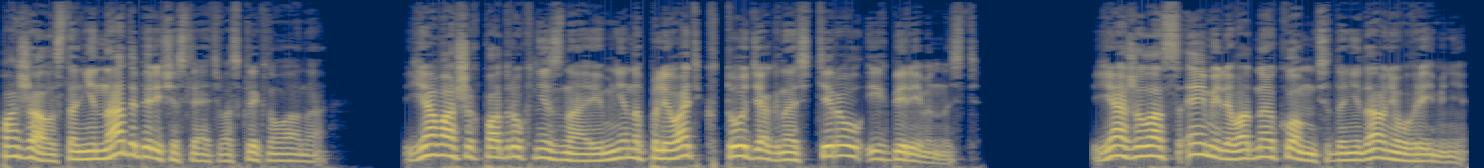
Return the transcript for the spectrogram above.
«Пожалуйста, не надо перечислять!» — воскликнула она. «Я ваших подруг не знаю, и мне наплевать, кто диагностировал их беременность. Я жила с Эмили в одной комнате до недавнего времени.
